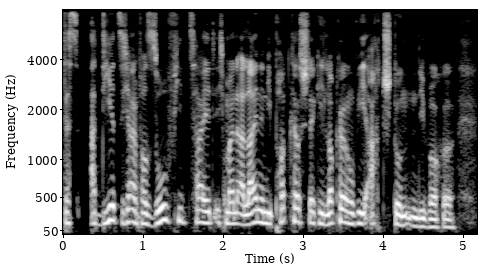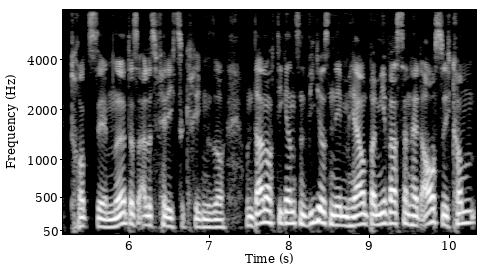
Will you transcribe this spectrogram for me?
Das addiert sich einfach so viel Zeit. Ich meine, alleine in die Podcasts stecke ich locker irgendwie acht Stunden die Woche. Trotzdem, ne? Das alles fertig zu kriegen. so. Und dann noch die ganzen Videos nebenher. Und bei mir war es dann halt auch so, ich komme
